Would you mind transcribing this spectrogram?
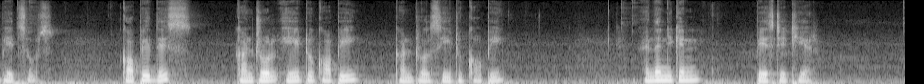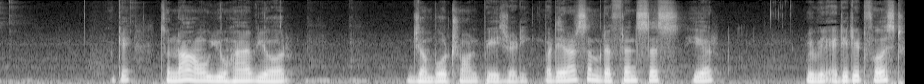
page source copy this control a to copy control c to copy and then you can paste it here. Okay? So now you have your jumbotron page ready. But there are some references here. We will edit it first.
